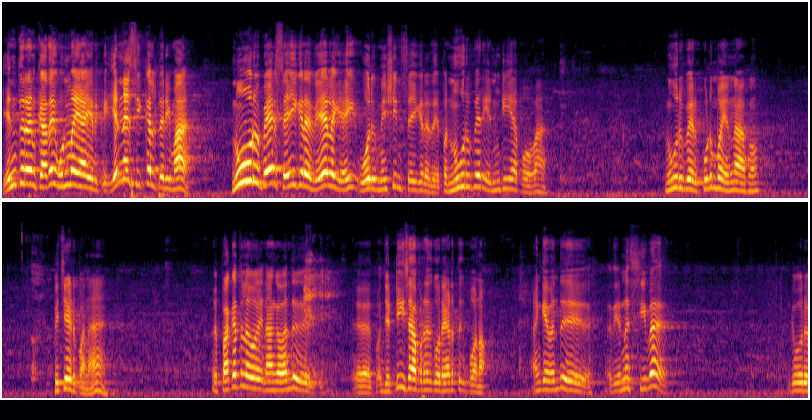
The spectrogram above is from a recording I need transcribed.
எந்திரன் கதை உண்மையாயிருக்கு. என்ன சிக்கல் தெரியுமா? நூறு பேர் செய்கிற வேலையை ஒரு மிஷின் செய்கிறது. இப்போ நூறு பேர் எங்கேயா போவான்? நூறு பேர் குடும்பம் என்ன ஆகும்? பிச்சை எடுப்பானா? பக்கத்தில் நாங்கள் வந்து கொஞ்சம் டீ சாப்பிட்றதுக்கு ஒரு இடத்துக்கு போனோம். அங்கே வந்து அது என்ன சிவ இங்கே ஒரு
